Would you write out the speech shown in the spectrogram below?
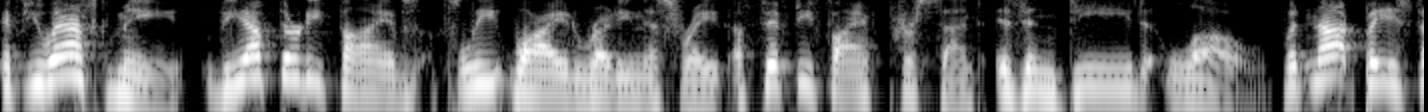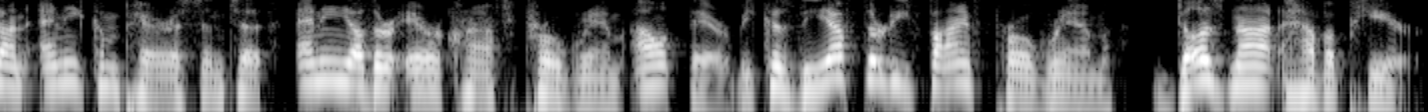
If you ask me, the F 35's fleet wide readiness rate of 55% is indeed low, but not based on any comparison to any other aircraft program out there, because the F 35 program does not have a peer.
